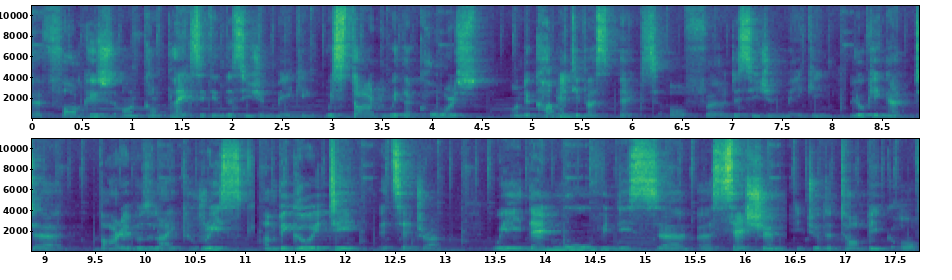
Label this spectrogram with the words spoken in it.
uh, focused on complexity in decision making. We start with a course on the cognitive aspects of uh, decision making, looking at uh, variables like risk, ambiguity, etc. We then move in this uh, uh, session into the topic of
